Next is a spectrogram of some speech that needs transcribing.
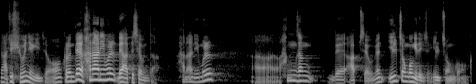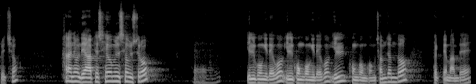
아주 쉬운 얘기죠. 그런데 하나님을 내 앞에 세운다. 하나님을 아, 항상 내 앞 세우면 1.0이 되죠. 1.0 그렇죠? 하나님을 내 앞에 세우면 세울수록 10이 되고 100이 되고 1000 점점 더 100배, 만배,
